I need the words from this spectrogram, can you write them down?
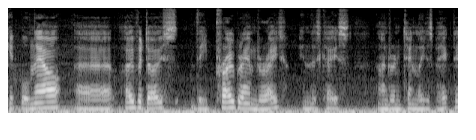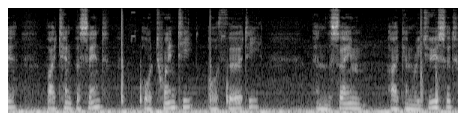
it will now uh, overdose the programmed rate, in this case 110 litres per hectare, by 10% or 20 or 30 and the same I can reduce it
